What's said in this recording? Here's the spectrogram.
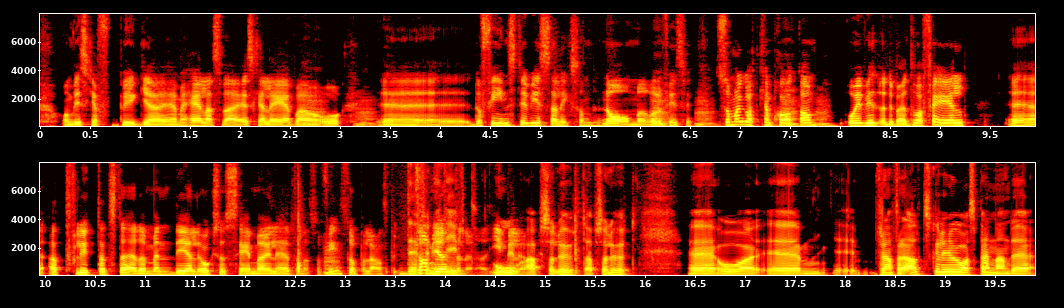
om vi ska bygga, ja, men hela Sverige ska leva. Och, eh, då finns det vissa liksom normer och det finns, som man gott kan prata om. Och, och det behöver inte vara fel eh, att flytta till städer men det gäller också att se möjligheterna som finns då på landsbygden. Som. Götene, Oh, absolut, absolut. Eh, och, eh, framförallt skulle det vara spännande,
